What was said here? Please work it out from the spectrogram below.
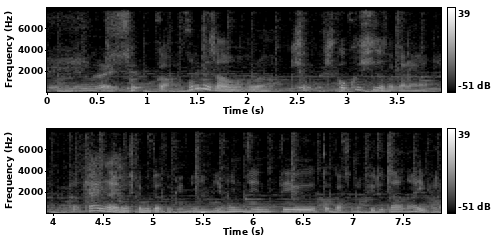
で2年ぐらいそっか。堀部さんはほら帰帰国子女だからか海外の人見た時に日本人っていうとかそのフィルターないから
